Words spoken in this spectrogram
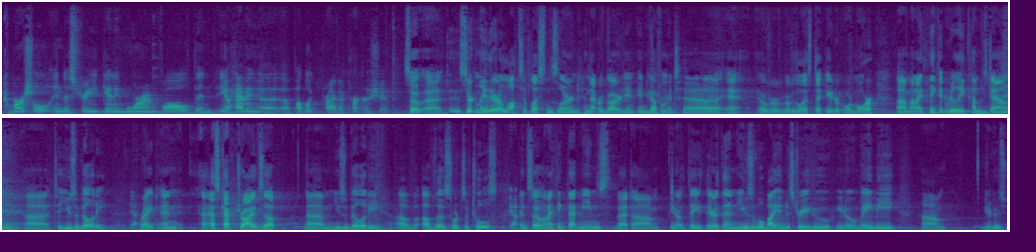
commercial industry getting more involved in you know, having a, a public-private partnership? So uh, certainly there are lots of lessons learned in that regard in, in government uh, over, over the last decade or, or more. Um, and I think it really comes down uh, to usability, yeah. right? And SCAP drives up um, usability of, of those sorts of tools. Yep. And so, and I think that means that um, you know they they're then usable by industry who you know maybe um, you know, who's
